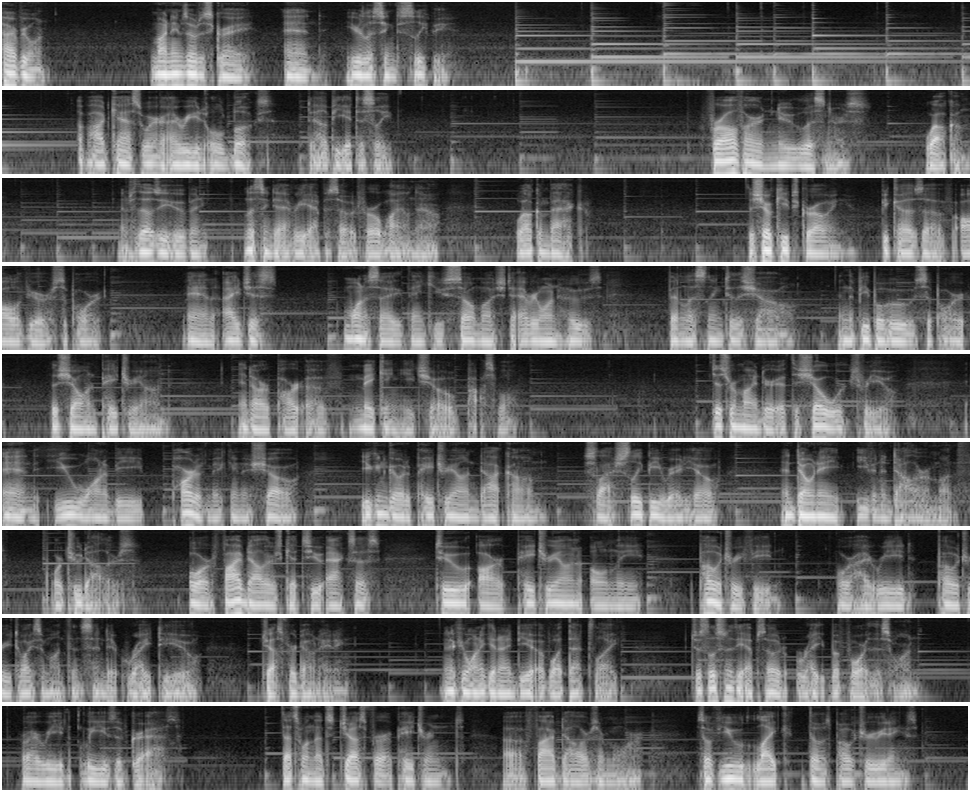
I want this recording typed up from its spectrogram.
Hi, everyone. My name's Otis Gray, and you're listening to Sleepy. A podcast where I read old books to help you get to sleep. For all of our new listeners, welcome. And for those of you who've been listening to every episode for a while now, welcome back. The show keeps growing because of all of your support. And I just want to say thank you so much to everyone who's been listening to the show and the people who support the show on Patreon and are part of making each show possible. Just a reminder if the show works for you and you want to be part of making the show, you can go to patreon.com slash sleepyradio and donate even a dollar a month or two dollars or five dollars gets you access to our patreon only poetry feed where i read poetry twice a month and send it right to you just for donating and if you want to get an idea of what that's like just listen to the episode right before this one where i read leaves of grass That's one that's just for our patrons, uh, $5 or more. So if you like those poetry readings,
